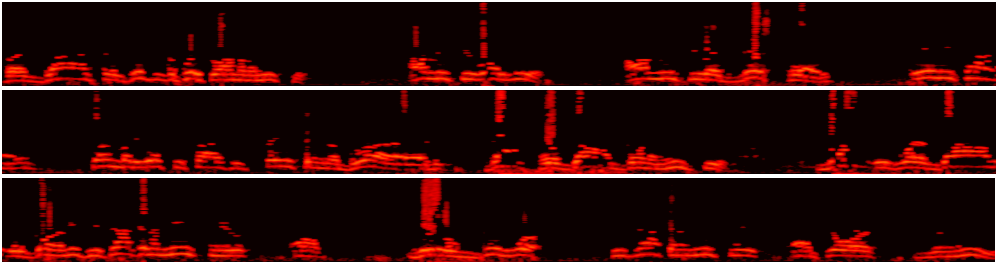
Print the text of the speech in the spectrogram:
But God says, this is the place where I'm going to meet you. I'll meet you right here. I'll meet you at this place anytime somebody exercises faith in the blood, that's where God's going to meet you. That is where God is going to meet you. He's not going to meet you at your good work. He's not going to meet you at your, your need.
